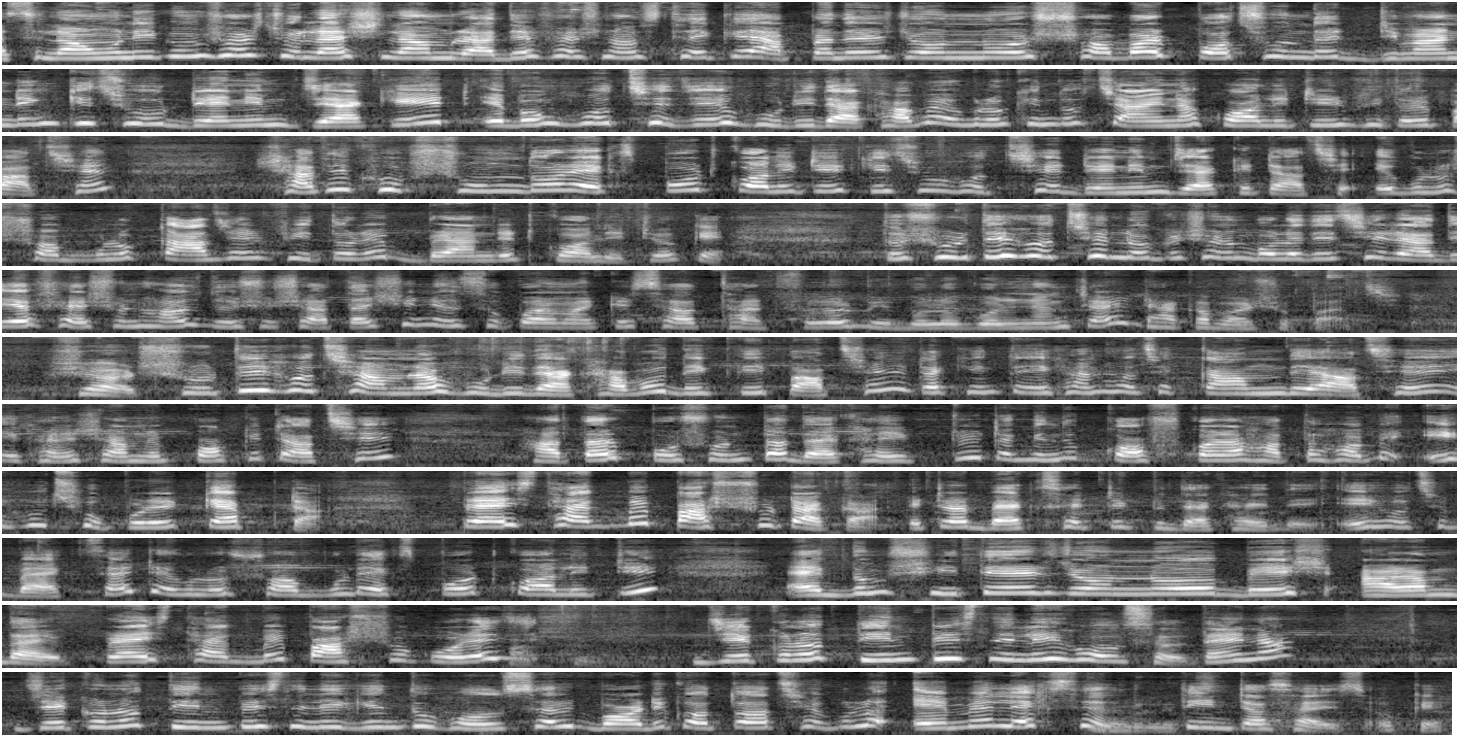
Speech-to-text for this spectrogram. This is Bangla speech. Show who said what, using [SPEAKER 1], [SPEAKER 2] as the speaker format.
[SPEAKER 1] আসসালামু আলাইকুম স্যার, চলে আসলাম রাধে ফ্যাশন হাউস থেকে। আপনাদের জন্য সবার পছন্দের ডিমান্ডিং কিছু ডেনিম জ্যাকেট এবং হচ্ছে যে হুডি দেখাবো, এগুলো কিন্তু চায়না কোয়ালিটির ভিতরে পাচ্ছেন। সাথে খুব সুন্দর এক্সপোর্ট কোয়ালিটির কিছু হচ্ছে ডেনিম জ্যাকেট আছে। এগুলো সবগুলো কাজের ভিতরে ব্র্যান্ডেড কোয়ালিটি ওকে তো শুরুতেই হচ্ছে লোকেশন বলে দিচ্ছি রাদিয়া ফ্যাশন হাউস দুশো সাতাশি, new super market south third floor বিবলো গলিনাং চার, ঢাকা বারোশো পাঁচ। শিওর শুরুতেই হচ্ছে আমরা হুডি দেখাবো দেখতেই পাচ্ছেন এটা কিন্তু এখানে হচ্ছে কান দেয়া আছে এখানে সামনে পকেট আছে হাতার পোষণটা দেখায় একটু এটা কিন্তু কফ করা হাতা হবে এই হচ্ছে উপরের ক্যাপটা প্রাইস থাকবে পাঁচশো টাকা এটার ব্যাক সাইডটা একটু দেখাই দেয় এই হচ্ছে ব্যাক সাইড এগুলো সবগুলো এক্সপোর্ট কোয়ালিটি একদম শীতের জন্য বেশ আরামদায়ক প্রাইস থাকবে পাঁচশো করে যে কোনো তিন পিস নিলেই হোলসেল তাই না? যে কোনো তিন পিস নিলে কিন্তু হোলসেল বডি কত আছে এগুলো? এম এল এক্সেল তিনটা size okay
